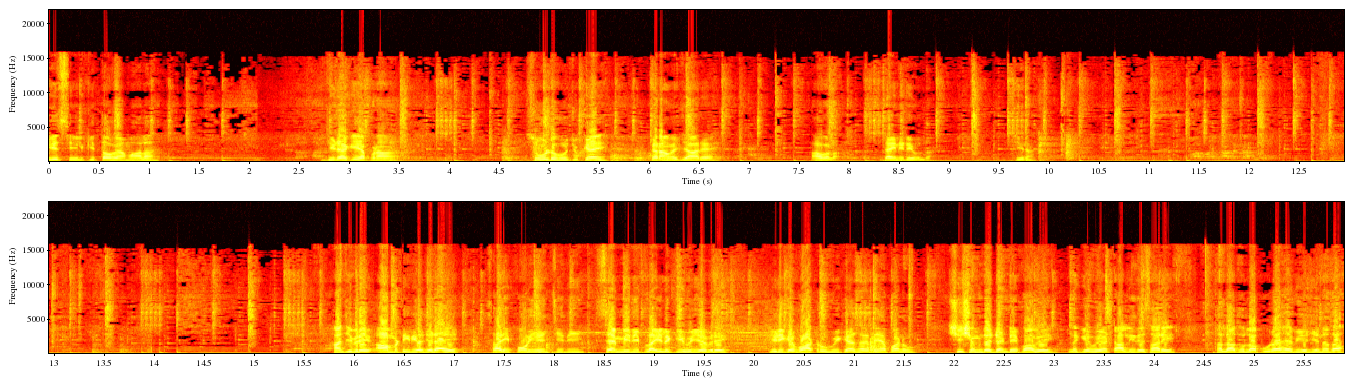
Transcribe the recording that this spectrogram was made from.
ਇਹ ਸੇਲ ਕੀਤਾ ਹੋਇਆ ਮਾਲ ਆ, ਜਿਹੜਾ ਕਿ ਆਪਣਾ ਸੋਲਡ ਹੋ ਚੁੱਕਿਆ ਹੈ ਘਰਾਂ ਵਿੱਚ ਜਾ ਰਿਹਾ ਹੈ ਆਹ ਵਾਲਾ ਡਾਈਨਿੰਗ ਟੇਬਲ ਦਾ। ਚੇਰਾ ਹਾਂਜੀ ਵੀਰੇ, ਆਹ ਮਟੀਰੀਅਲ ਜਿਹੜਾ ਹੈ ਸਾਰੀ ਪੌਣੀ ਇੰਚੀ ਦੀ, ਸੈਮੀ ਦੀ ਪਲਾਈ ਲੱਗੀ ਹੋਈ ਹੈ ਵੀਰੇ, ਜਿਹੜੀ ਕਿ ਵਾਟਰਪ੍ਰੂਫ ਵੀ ਕਹਿ ਸਕਦੇ ਆ ਆਪਾਂ ਨੂੰ। ਸ਼ੀਸ਼ਮ ਦੇ ਡੰਡੇ ਪਾਵੇ, ਲੱਗੇ ਹੋਏ ਆ ਟਾਲੀ ਦੇ ਸਾਰੇ। ਥੱਲਾ ਥੁੱਲਾ ਪੂਰਾ ਹੈਵੀ ਹੈ ਜੀ ਇਹਨਾਂ ਦਾ।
